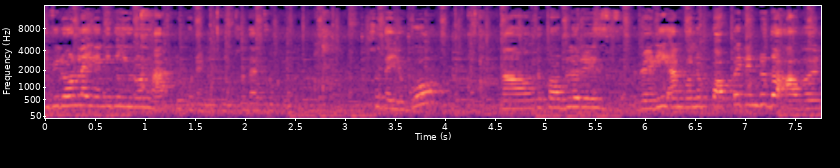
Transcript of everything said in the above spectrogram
If you don't like anything, you don't have to put anything. So that's okay. So there you go. Now the cobbler is ready. I'm going to pop it into the oven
